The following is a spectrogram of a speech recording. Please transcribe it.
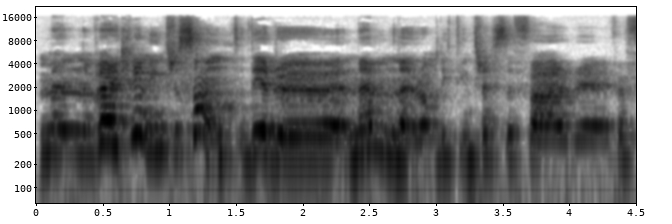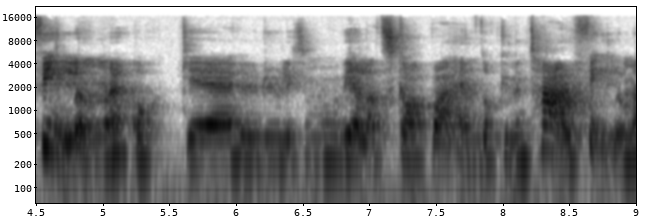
Men verkligen intressant det du nämner om ditt intresse för, för film och eh, hur du liksom har velat skapa en dokumentärfilm.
